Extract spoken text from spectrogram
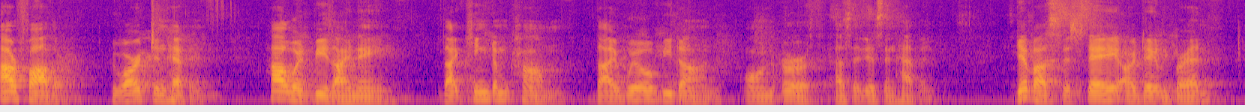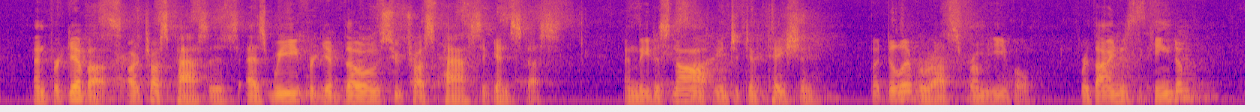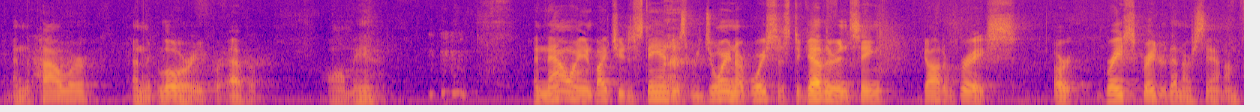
Our Father, who art in heaven, hallowed be thy name. Thy kingdom come, thy will be done on earth as it is in heaven. Give us this day our daily bread, and forgive us our trespasses as we forgive those who trespass against us and lead us not into temptation, but deliver us from evil. For thine is the kingdom, and the power, and the glory forever. Amen. And now I invite you to stand as we join our voices together and sing God of Grace, or Grace Greater Than Our Sin. I'm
